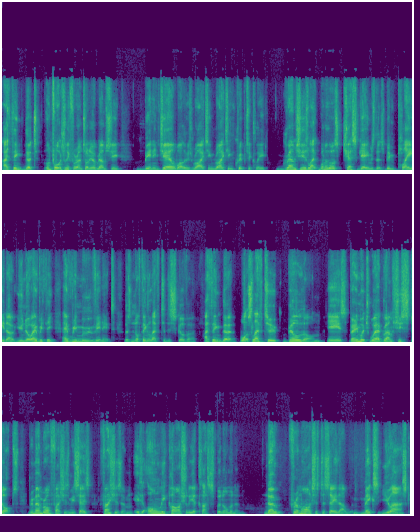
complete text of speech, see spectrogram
I think that, unfortunately for Antonio Gramsci, being in jail while he was writing, writing cryptically. Gramsci is like one of those chess games that's been played out. You know everything, every move in it. There's nothing left to discover. I think that what's left to build on is very much where Gramsci stops. Remember on fascism, he says fascism is only partially a class phenomenon. Now, for a Marxist to say that makes you ask,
